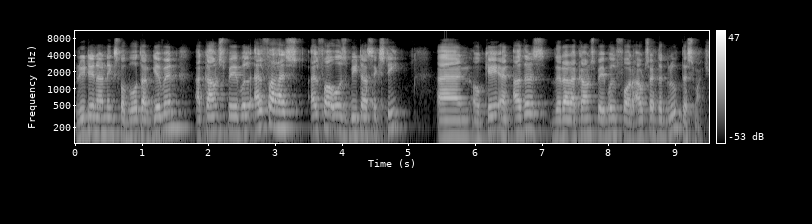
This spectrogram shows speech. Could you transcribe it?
Retained earnings for both are given. Accounts payable alpha has alpha owes beta 60 and okay and others there are accounts payable for outside the group this much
